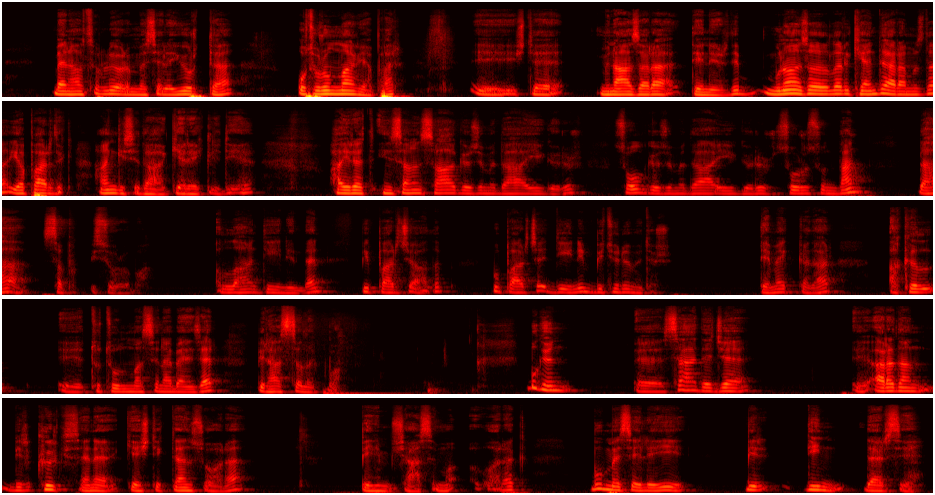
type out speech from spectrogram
ben hatırlıyorum mesela yurtta oturumlar yapar. E, işte münazara denirdi. Münazaraları kendi aramızda yapardık. Hangisi daha gerekli diye. Hayret insanın sağ gözümü daha iyi görür, sol gözümü daha iyi görür sorusundan daha sapık bir soru bu. Allah'ın dininden bir parça alıp bu parça dinin bütünü müdür? demek kadar akıl e, tutulmasına benzer bir hastalık bu. Bugün e, sadece e, aradan bir 40 sene geçtikten sonra benim şahsım olarak bu meseleyi bir din dersi,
